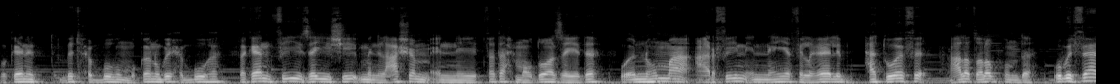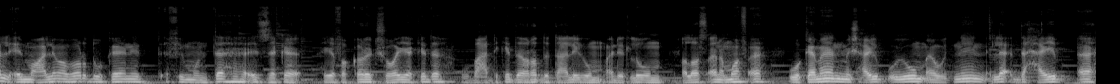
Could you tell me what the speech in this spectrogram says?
وكانت بتحبهم وكانوا بيحبوها فكان في زي شيء من العشم إن يتفتح موضوع زي ده وإن هم عارفين إن هي في الغالب هتوافق على طلبهم ده. وبالفعل المعلمة برضو كانت في منتهى الذكاء. هي فكرت شوية كده وبعد كده ردت عليهم قالت لهم خلاص أنا موافقة وكمان مش هيبقوا يوم أو اتنين لأ ده هيبقى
